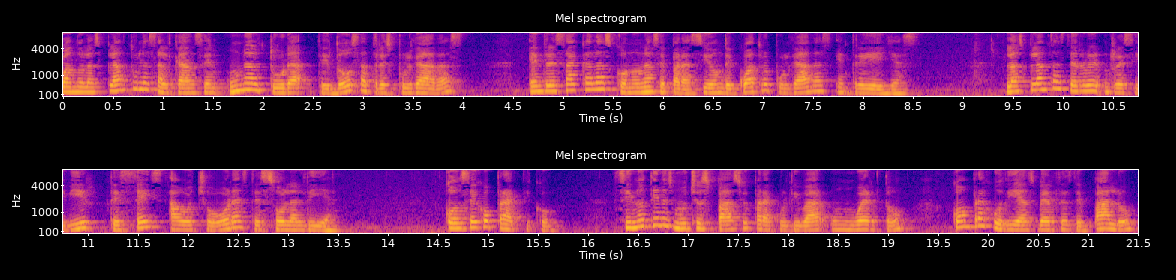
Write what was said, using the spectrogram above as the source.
Cuando las plántulas alcancen una altura de 2 a 3 pulgadas, entresácalas con una separación de 4 pulgadas entre ellas. Las plantas deben recibir de 6 a 8 horas de sol al día. Consejo práctico. Si no tienes mucho espacio para cultivar un huerto, compra judías verdes de palo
